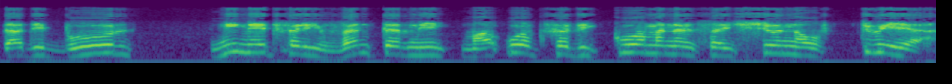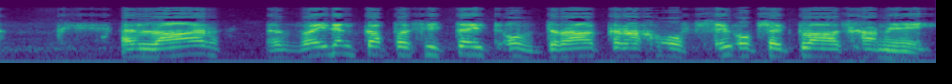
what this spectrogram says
dat die boer nie net vir die winter nie, maar ook vir die komende seisoen of 2 'n laer veidingkapasiteit of draagkrag of sy op sy plaas gaan hê.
